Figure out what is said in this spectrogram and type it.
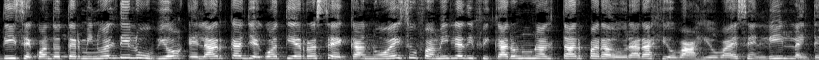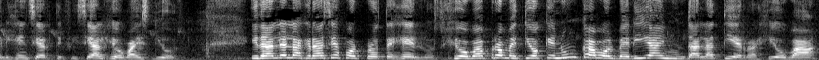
Dice, cuando terminó el diluvio, el arca llegó a tierra seca, Noé y su familia edificaron un altar para adorar a Jehová. Jehová es Enlil, la inteligencia artificial, Jehová es Dios. Y darle las gracias por protegerlos. Jehová prometió que nunca volvería a inundar la tierra. Jehová,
